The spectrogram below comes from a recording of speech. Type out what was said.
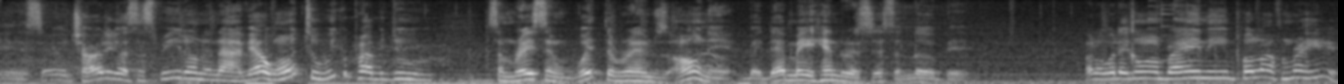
Yeah, sir. Charger got some speed on it now. If y'all want to, we could probably do some racing with the rims on it, but that may hinder us just a little bit. Hold on, where they going, bro? I ain't even pull off. I'm right here.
